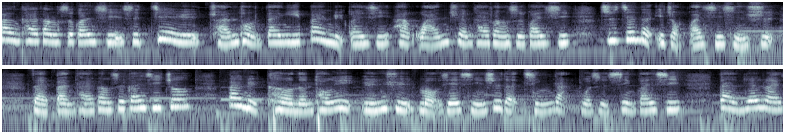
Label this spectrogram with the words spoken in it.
半开放式关系是介于传统单一伴侣关系和完全开放式关系之间的一种关系形式。在半开放式关系中，伴侣可能同意允许某些形式的情感或是性关系，但仍然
